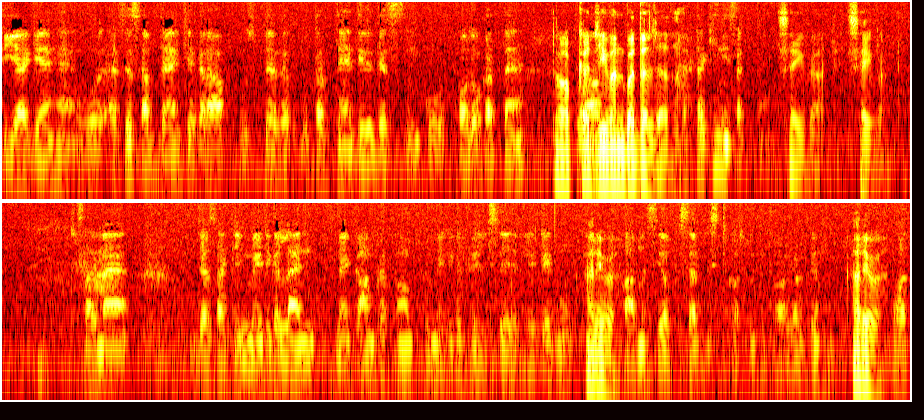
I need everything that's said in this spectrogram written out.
दिया गए हैं वो ऐसे शब्द हैं कि अगर आप उस पर अगर उतरते हैं धीरे धीरे उनको फॉलो करते हैं तो आपका तो आप जीवन बदल जाता है। भटक ही नहीं सकते। सही बात है सही बात है। सर मैं जैसा कि मेडिकल लाइन में काम करता हूँ तो मेडिकल फ़ील्ड से रिलेटेड हूँ। अरे वाह। Pharmacy officer district hospital Pithoragarh पे हूँ। अरे वाह। बहुत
